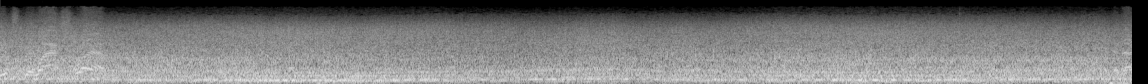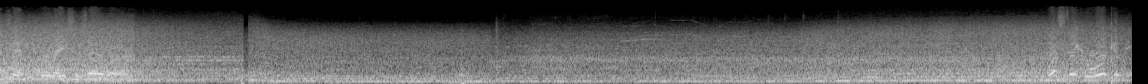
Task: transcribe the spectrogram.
It's the last lap. And that's it. The race is over. Let's take a look at the...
